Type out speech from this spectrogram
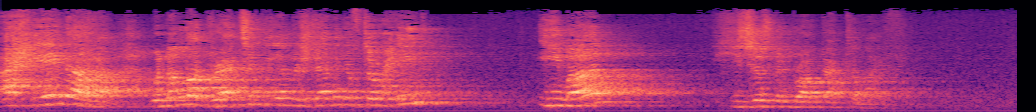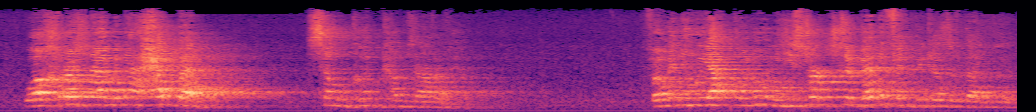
أحييناها. When Allah grants him the understanding of Tawheed, Iman, he's just been brought back to life. وأخرجنا منها حبا. Some good comes out of him. فَمِنْهُ يَأْكُلُونَ He starts to benefit because of that good.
